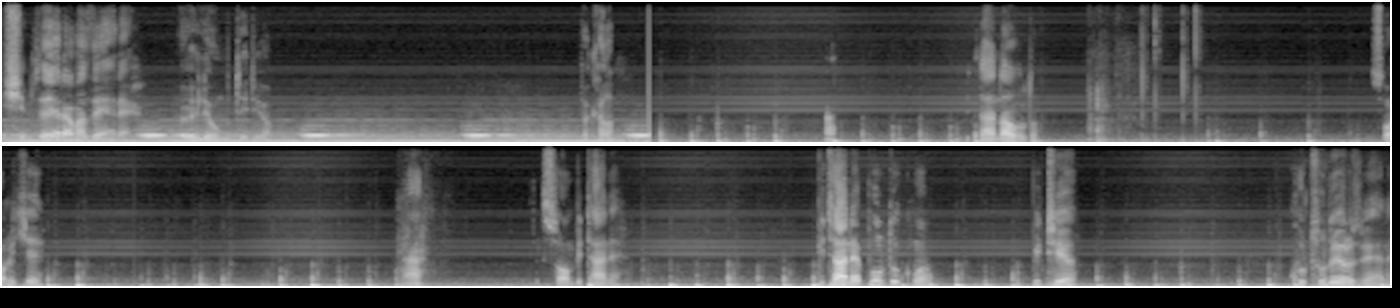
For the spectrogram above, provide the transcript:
işimize yaramaz yani. Öyle umut ediyorum. Tane daha buldum. Son iki. Heh. Son bir tane. Bir tane bulduk mu bitiyor. Kurtuluyoruz yani.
